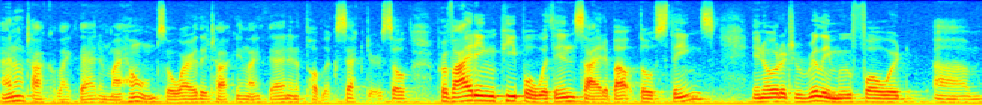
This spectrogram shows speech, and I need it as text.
I don't talk like that in my home, so why are they talking like that in a public sector? So providing people with insight about those things in order to really move forward um,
